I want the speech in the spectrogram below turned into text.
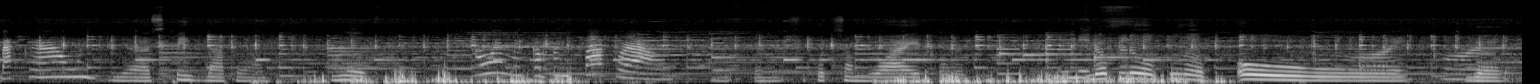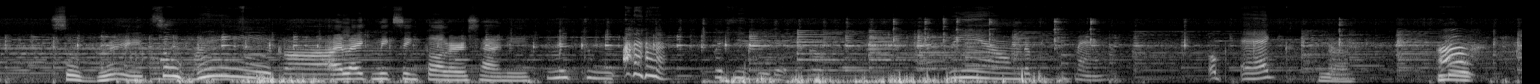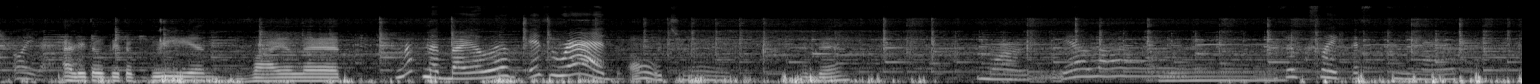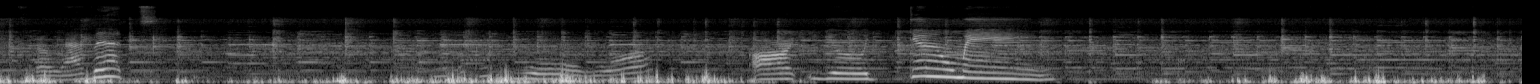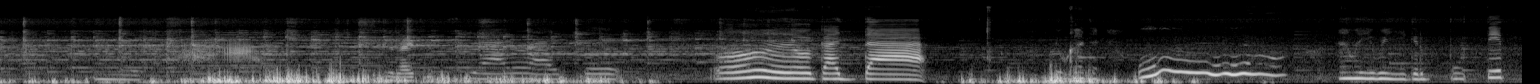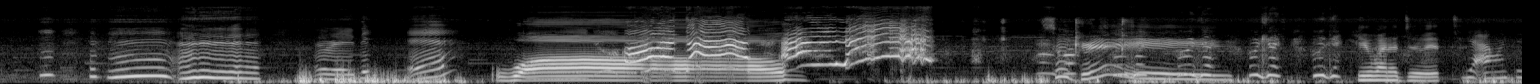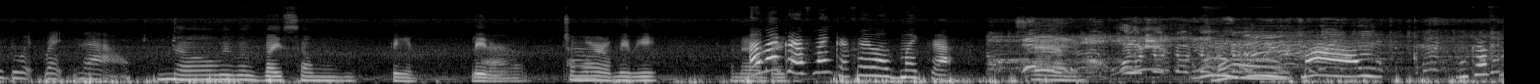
background. Yes, pink background. Look, I want to make a pink background. and put some white over it. Look, look, look. Oh, my god. good. So great. So Oh good. God. I like mixing colors, honey. Me too. but he did it. Oh. Bam, the pink man. Of egg. Yeah. Ah. Look, Oh my god. a little bit of green, violet. That's not violet. It's red. Oh, it's red. And then, More yellow. yeah. Looks like the skinner. The rabbit. Whoa, what are you doing? Oh, look at that. Look at that. Ooh. And we we gonna put it. Ready? Eh? Wow! So Oh my great! gosh, oh my gosh, oh my gosh. You wanna do it? Yeah, I want to do it right now. No, we will buy some paint later on. Tomorrow, maybe Oh, another. Minecraft, Minecraft. I love Minecraft. Bye. Bye. Minecraft.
